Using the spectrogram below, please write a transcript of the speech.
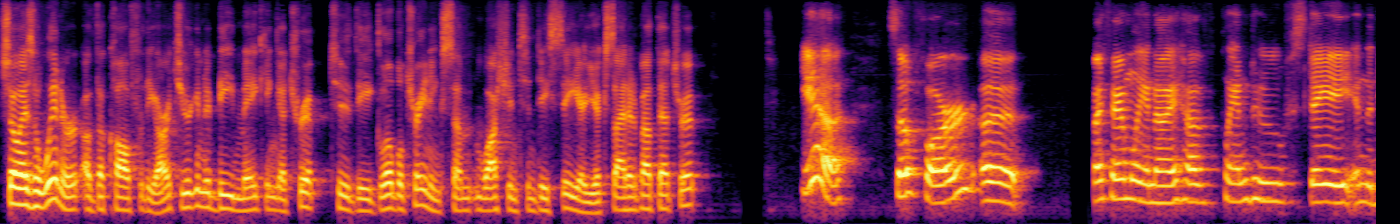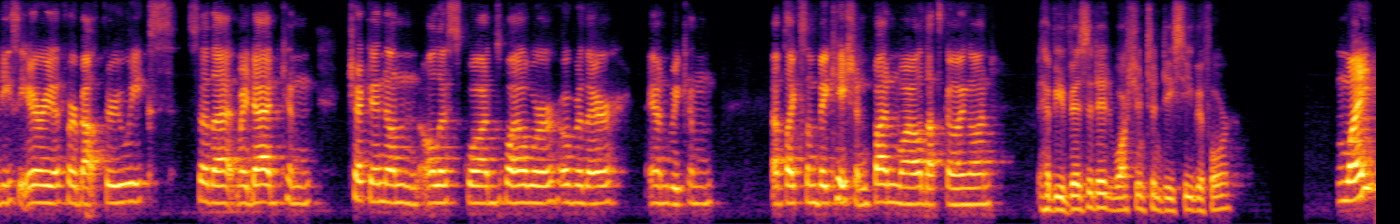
So, as a winner of the Call for the Arts, you're going to be making a trip to the Global Training Summit in Washington, D.C. Are you excited about that trip? Yeah. So far, uh, my family and I have planned to stay in the DC area for about three weeks so that my dad can check in on all his squads while we're over there and we can have like some vacation fun while that's going on. Have you visited Washington, D.C. before? My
